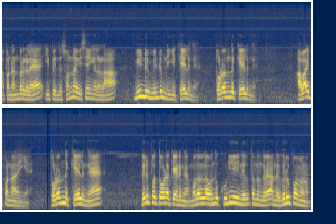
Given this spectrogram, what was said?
அப்போ நண்பர்களே இப்போ இந்த சொன்ன விஷயங்களெல்லாம் மீண்டும் மீண்டும் நீங்கள் கேளுங்கள் தொடர்ந்து கேளுங்க. அவாய்ட் பண்ணாதீங்க. தொடர்ந்து கேளுங்க. விருப்பத்தோடு கேளுங்க முதல்ல வந்து குடியை நிறுத்தணுங்கிற அந்த விருப்பம் வேணும்.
